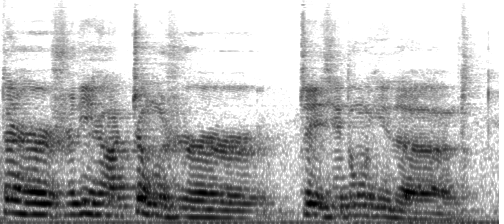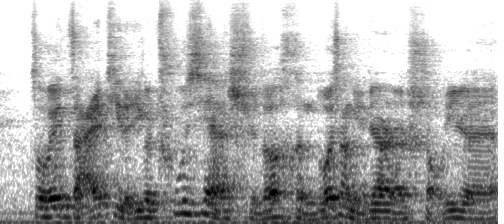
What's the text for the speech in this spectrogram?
但是实际上，正是这些东西的作为载体的一个出现，使得很多像你这样的手艺人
